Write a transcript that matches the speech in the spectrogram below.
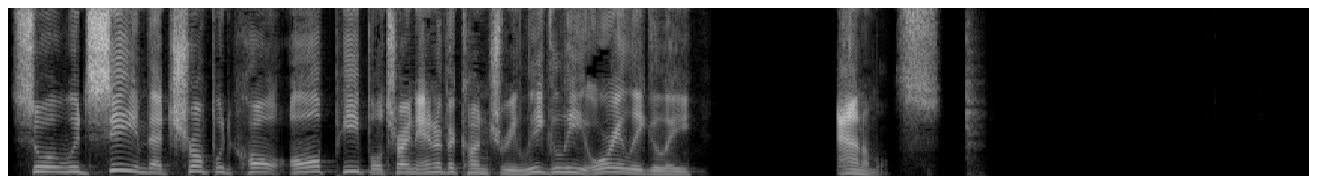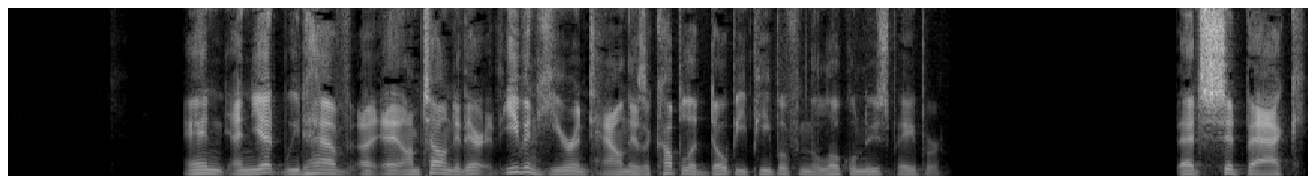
so it would seem that Trump would call all people trying to enter the country legally or illegally animals. And and yet we'd have uh, I'm telling you there even here in town there's a couple of dopey people from the local newspaper that sit back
